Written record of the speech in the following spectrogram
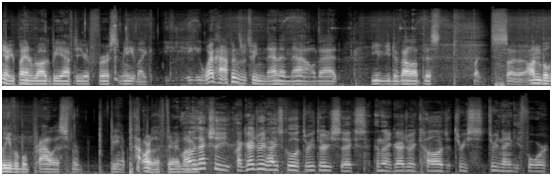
you know, you're playing rugby after your first meet. Like, what happens between then and now that you you develop this like so unbelievable prowess for being a powerlifter? I, mean, I was actually I graduated high school at 336, and then I graduated college at three 394,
